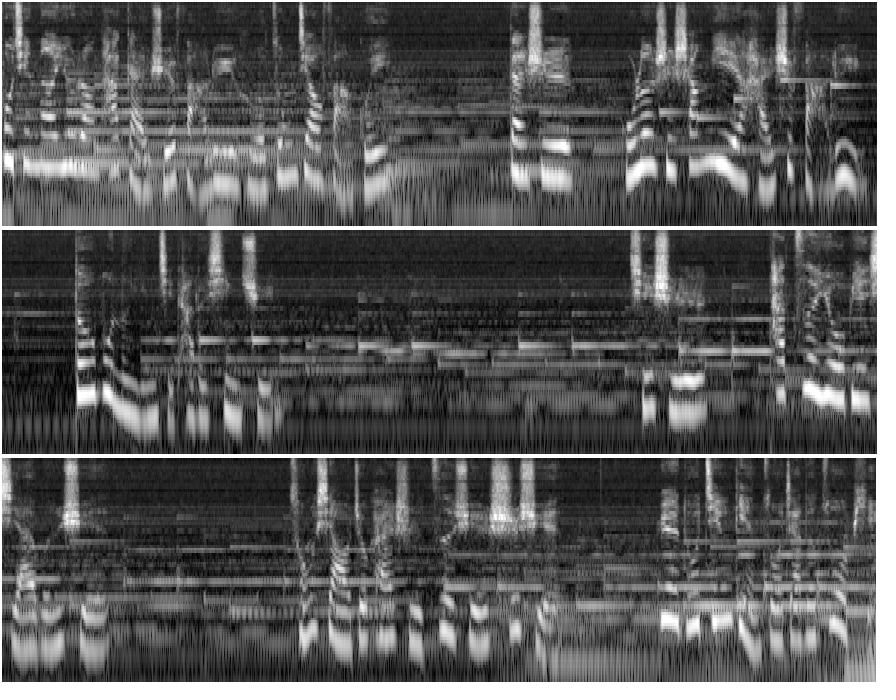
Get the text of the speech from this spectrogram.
父亲呢，又让他改学法律和宗教法规，但是无论是商业还是法律，都不能引起他的兴趣。其实，他自幼便喜爱文学，从小就开始自学诗学，阅读经典作家的作品。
